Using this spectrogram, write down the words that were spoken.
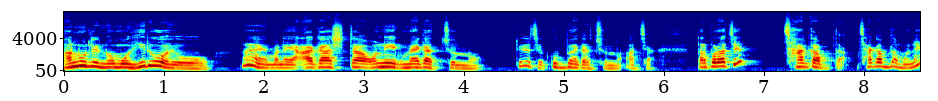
হানুলি নমো হিরোয়ো হ্যাঁ মানে আকাশটা অনেক মেঘাচ্ছন্ন, ঠিক আছে? খুব মেঘাচ্ছন্ন। আচ্ছা তারপর আছে ছাগাবদা। ছাগাবদা মানে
